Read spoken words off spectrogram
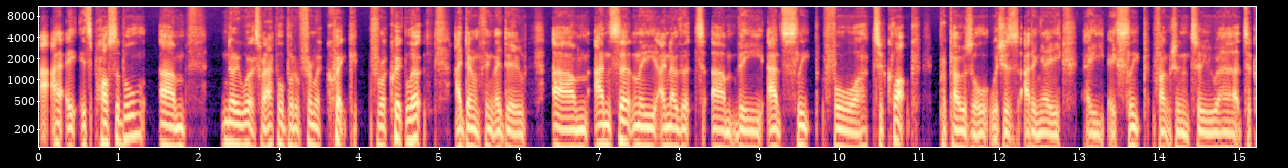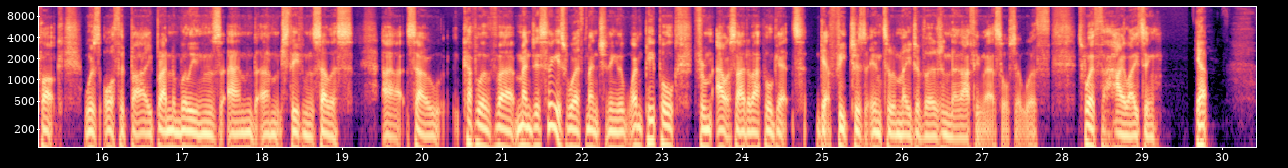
I, it's possible. Um, Nuri works for Apple, but from a quick from a quick look, I don't think they do. Um, and certainly, I know that um, the add sleep for to clock proposal, which is adding a a, a sleep function to uh, to clock, was authored by Brandon Williams and um, Stephen Celis. Uh, so, a couple of uh, mentions. I think it's worth mentioning that when people from outside of Apple get get features into a major version, then I think that's also worth it's worth highlighting. Yeah,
